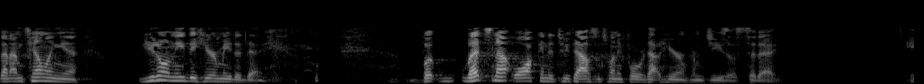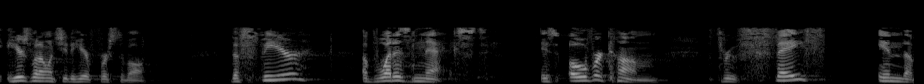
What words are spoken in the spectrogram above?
that I'm telling you, you don't need to hear me today. but let's not walk into 2024 without hearing from Jesus today. Here's what I want you to hear first of all. The fear of what is next is overcome through faith in the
